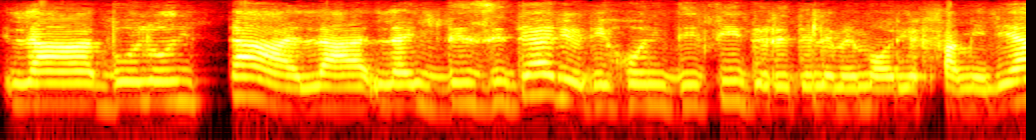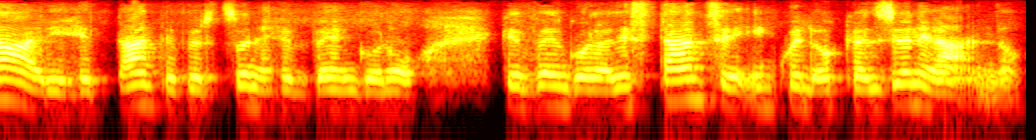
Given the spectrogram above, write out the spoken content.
la volontà, la, la, il desiderio di condividere delle memorie familiari che tante persone che vengono, che vengono alle stanze in quell'occasione hanno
